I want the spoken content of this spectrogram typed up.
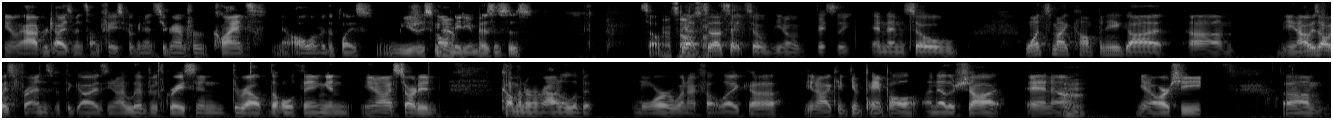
you know advertisements on Facebook and Instagram for clients you know, all over the place. Usually small Yeah. medium businesses. So That's yeah, awesome. so that's it. So you know basically, and then so once my company got um, you know, I was always friends with the guys. You know, I lived with Grayson throughout the whole thing, and you know, I started coming around a little bit more when I felt like, uh, you know, I could give paintball another shot. And um, you know, Archie, um,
